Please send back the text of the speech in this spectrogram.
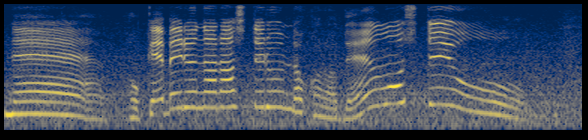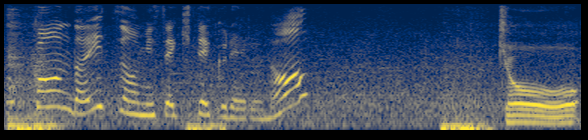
あ？んねえポケベル鳴らしてるんだから電話してよ。今度いつお店来てくれるの？今日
